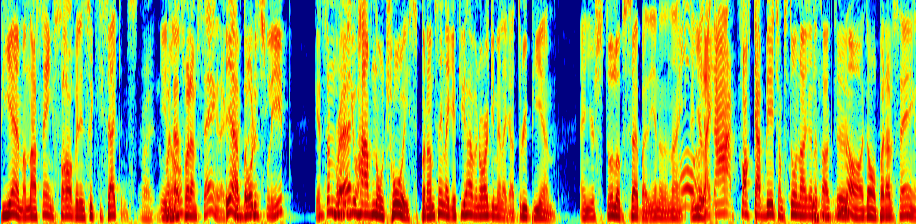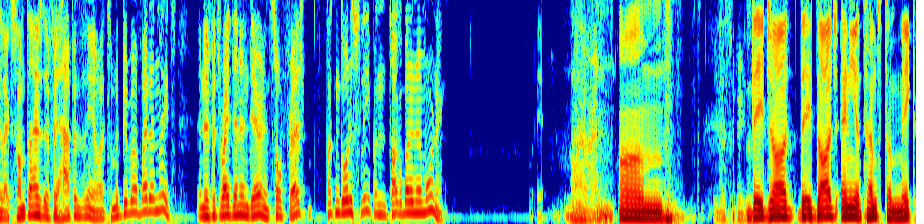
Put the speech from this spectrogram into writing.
p.m., I'm not saying solve it in 60 seconds. right. You but know? that's what I'm saying. Like, Yeah, yeah, go to sleep, get some Well, rest. you have no choice. But I'm saying like if you have an argument like at 3 p.m. and you're still upset by the end of the night, Oh, and you're I like, ah, fuck that bitch, I'm still not gonna talk to her. no, no, but I'm saying like sometimes if it happens, you know, some people fight at nights, and if it's right then and there and it's so fresh, fucking go to sleep and talk about it in the morning. Yeah. Um, they dodge they dodge any attempts to make.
